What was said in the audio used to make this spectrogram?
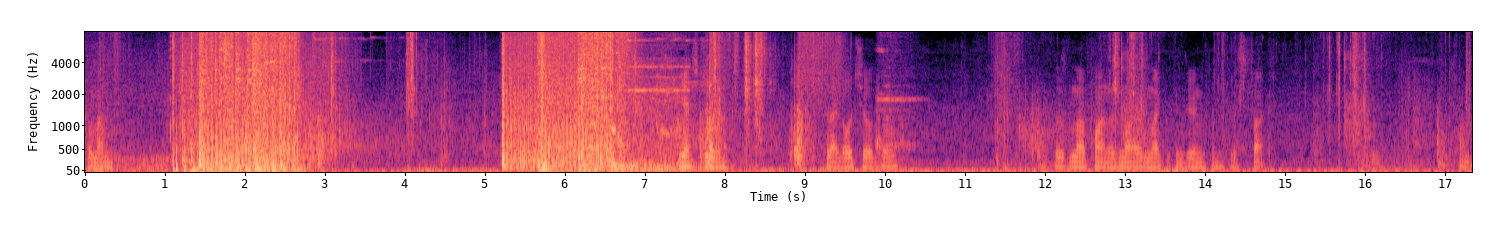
Careful, man. Yes, Jordan. For that gold shield, bro. There's no point, there's not even like we can do anything. This fuck. Can't.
